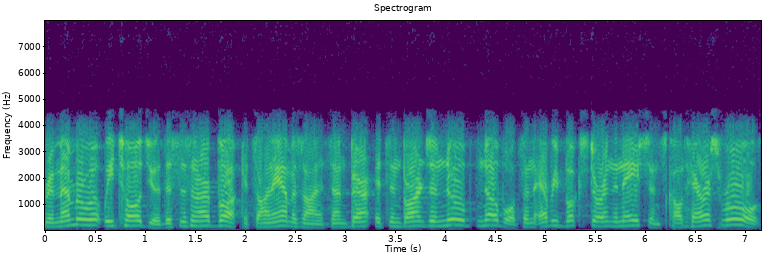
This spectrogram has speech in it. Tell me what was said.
Remember what we told you. This is in our book. It's on Amazon. It's on it's in Barnes and Noble. It's in every bookstore in the nation. It's called Harris Rules.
